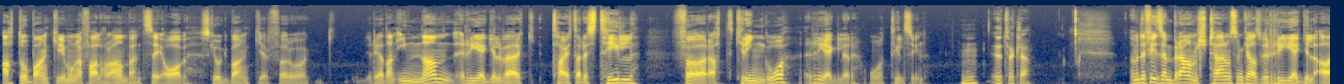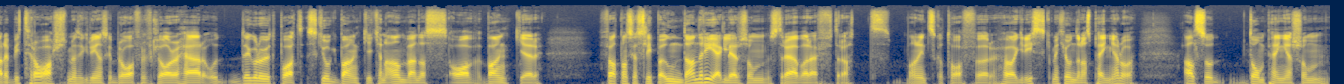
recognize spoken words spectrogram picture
Att då banker i många fall har använt sig av skuggbanker för att redan innan regelverk tajtades till för att kringgå regler och tillsyn. Mm, utveckla. det finns en branschterm som kallas för regelarbitrage som jag tycker är ganska bra för att förklara det här och det går ut på att skuggbanker kan användas av banker för att man ska slippa undan regler som strävar efter att man inte ska ta för hög risk med kundernas pengar då. Alltså de pengar som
